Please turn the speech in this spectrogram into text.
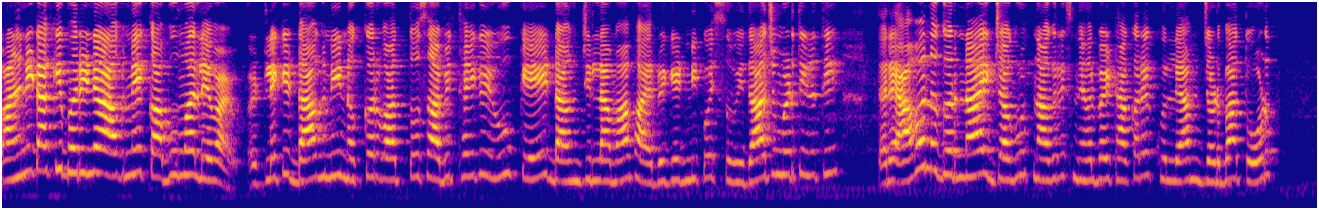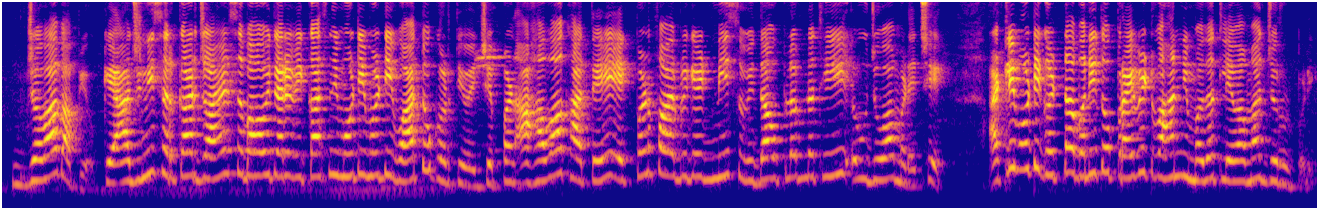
પાણીની ટાંકી ભરીને આગને કાબૂમાં લેવાયો. એટલે કે ડાંગની નક્કર વાત તો સાબિત થઈ ગયું કે ડાંગ જિલ્લામાં ફાયર બ્રિગેડની કોઈ સુવિધા જ મળતી નથી. ત્યારે આવા નગરના એક જાગૃત નાગરિક સ્નેહલભાઈ ઠાકરે ખુલ્લેઆમ જડબાતોડ જવાબ આપ્યો કે આજની સરકાર જાહેર સભા હોય ત્યારે વિકાસની મોટી મોટી વાતો કરતી હોય છે, પણ આ હવા ખાતે એક પણ ફાયર બ્રિગેડની સુવિધા ઉપલબ્ધ નથી એવું જોવા મળે છે. આટલી મોટી ઘટના બની તો પ્રાઇવેટ વાહનની મદદ લેવામાં જરૂર પડી.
